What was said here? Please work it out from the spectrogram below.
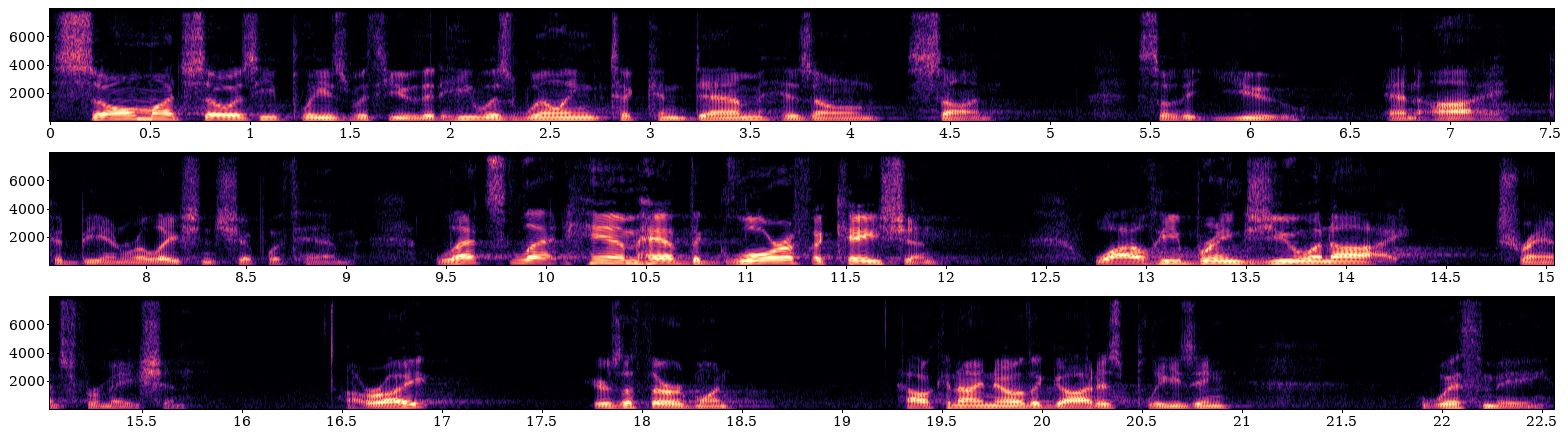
so much so is He pleased with you that He was willing to condemn His own Son so that you and I could be in relationship with Him. Let's let Him have the glorification while he brings you and I transformation. All right? Here's a third one. How can I know that God is pleasing with me?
